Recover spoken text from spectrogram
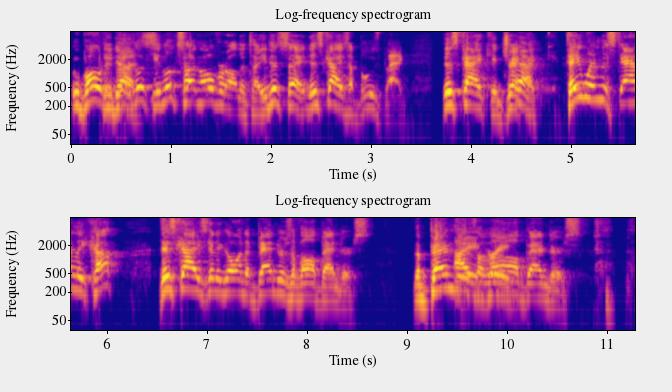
Uboda, he does. He, look, he looks hungover all the time. You just say this guy's a booze bag. This guy can drink. Yeah. Like, they win the Stanley Cup. This guy's going to go on the benders of all benders. The benders of all benders.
